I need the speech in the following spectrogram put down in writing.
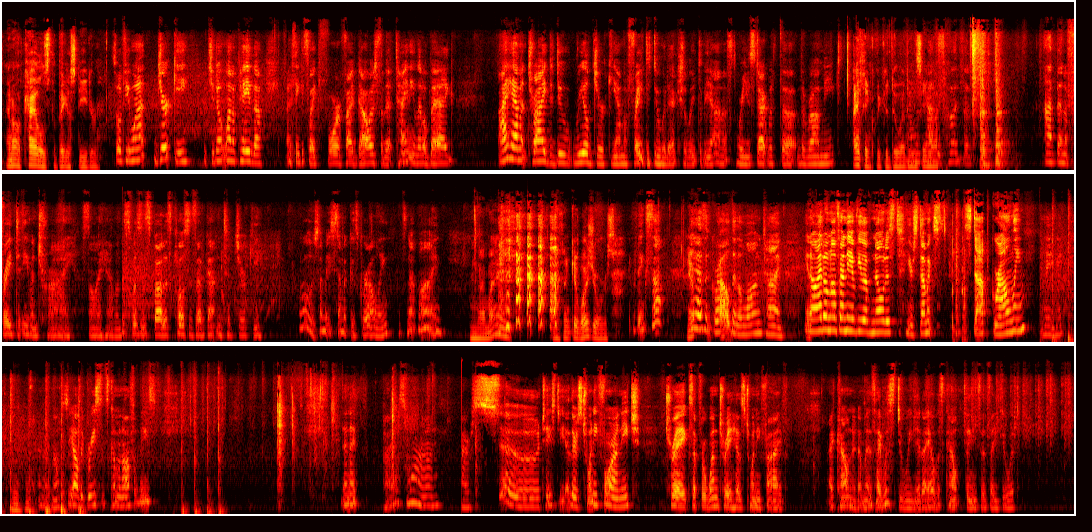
I know Kyle's the biggest eater. So if you want jerky, but you don't want to pay the, I think it's like four or five dollars for that tiny little bag. I haven't tried to do real jerky. I'm afraid to do it actually, to be honest. Where you start with the the raw meat. I think we could do it oh, Well, easy we enough. could, but I've been afraid to even try, so I haven't. This was about as close as I've gotten to jerky. Oh, somebody's stomach is growling. It's not mine. Not mine. I think it was yours. You think so? Yep. It hasn't growled in a long time. You know, I don't know if any of you have noticed your stomachs stop growling. Maybe. Mm-hmm. I don't know. See all the grease that's coming off of these? Then I pile some more on. Are so tasty. Yeah, there's 24 on each tray, except for one tray has 25. I counted them as I was doing it. I always count things as I do it.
